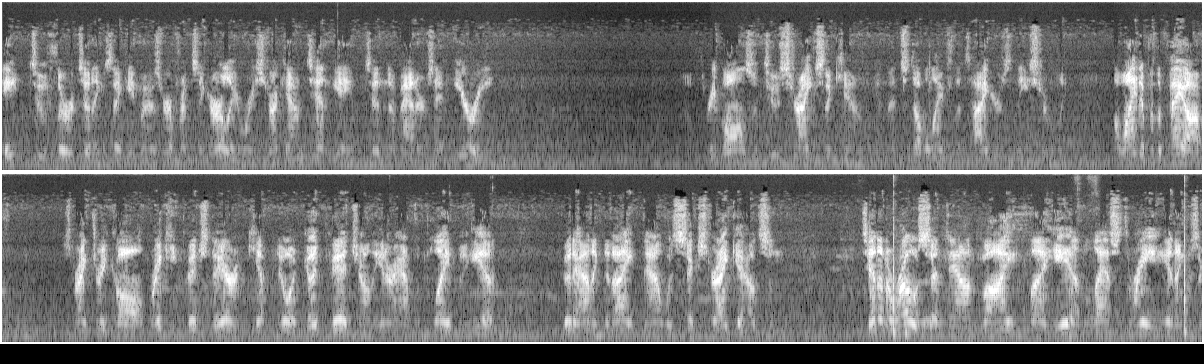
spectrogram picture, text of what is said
eight two thirds innings. That game I was referencing earlier, where he struck out 10 game, 10 no matters at Erie. Three balls and two strikes to count. And that's double A for the Tigers in the Eastern League. A windup of the payoff. Strike three call. Breaking pitch there, and Kemp knew it. Good pitch on the inner half of the plate. Mejia, good outing tonight now with six strikeouts and 10 in a row set down by Mejia the last three innings.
